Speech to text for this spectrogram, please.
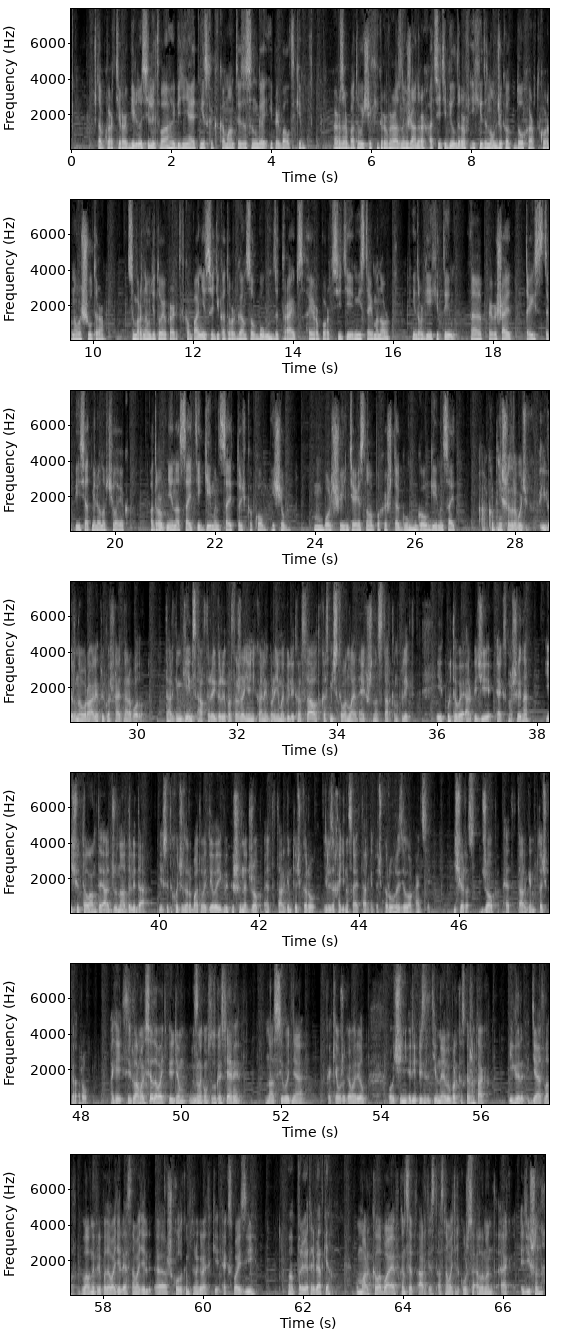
Штаб-квартира в Вильнюсе, Литва, объединяет несколько команд из СНГ и Прибалтики, разрабатывающих игры в разных жанрах, от city-builder ов и hidden objects до хардкорного шутера. Суммарная аудитория проектов компании, среди которых Guns of Boom, The Tribez, Airport City, Mystery Manor и другие хиты, а, превышает 350 миллионов человек – Подробнее на сайте gameinsight.com. Еще больше интересного по хэштегу GoGameInsight. А крупнейший разработчик игр на Урале приглашает на работу. Target Games, авторы игры про сражение уникальных бронемобилей Crossout, космического онлайн-экшена Star Conflict и культовой RPG X-машина, ищут таланты от джуна до лида. Если ты хочешь зарабатывать, делая игры, пиши на job at target.ru или заходи на сайт target.ru в раздел вакансии. Еще раз, job at target.ru. Окей, с рекламой все, давайте перейдем к знакомству с гостями. У нас сегодня, как я уже говорил, очень репрезентативная выборка, скажем так. Игорь Дятлов, главный преподаватель и основатель э, школы компьютерной графики XYZ. Привет, ребятки. Марк Колобаев, концепт-артист, основатель курса Element Edition.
